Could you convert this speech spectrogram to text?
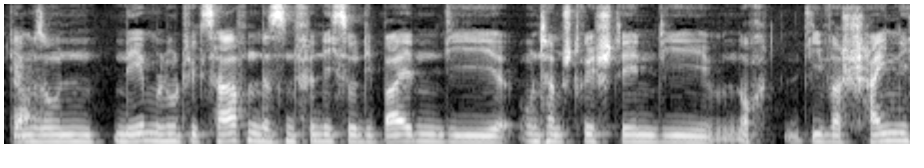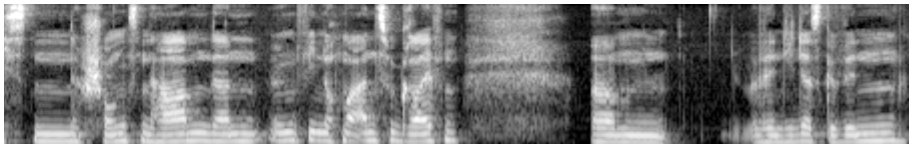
die ja. haben so ein neben Ludwigshafen, das sind, finde ich, so die beiden, die unterm Strich stehen, die noch die wahrscheinlichsten Chancen haben, dann irgendwie nochmal anzugreifen. Ähm, wenn die das gewinnen,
